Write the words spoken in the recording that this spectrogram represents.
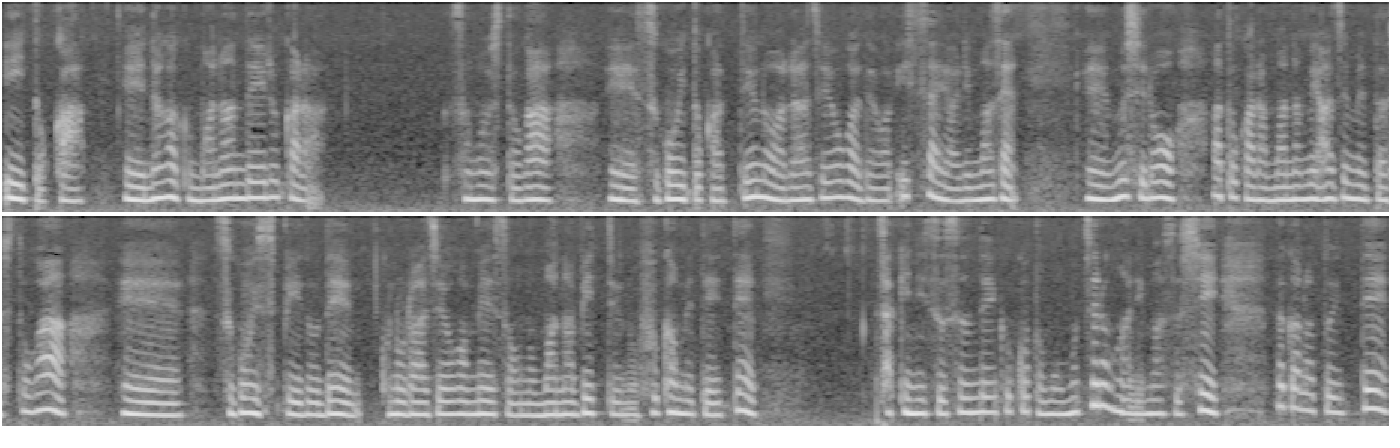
いいとか、えー、長く学んでいるからその人が、えー、すごいとかっていうのはラジオガでは一切ありません。えー、むしろ後から学び始めた人が、えー、すごいスピードでこのラジオガ瞑想の学びっていうのを深めていて先に進んでいくことももちろんありますしだからといって、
